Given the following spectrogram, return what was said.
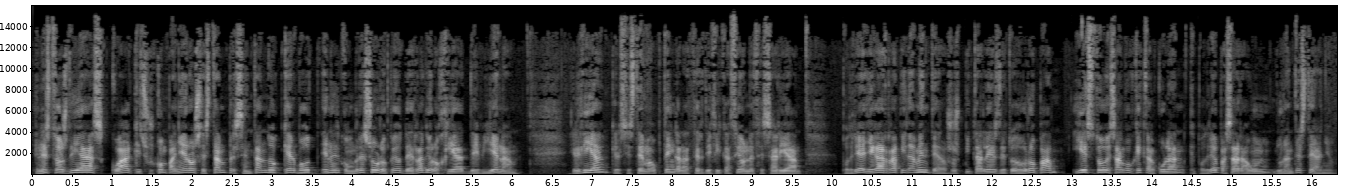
En estos días, Quack y sus compañeros están presentando Kerbot en el Congreso Europeo de Radiología de Viena. El día que el sistema obtenga la certificación necesaria, podría llegar rápidamente a los hospitales de toda Europa y esto es algo que calculan que podría pasar aún durante este año.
